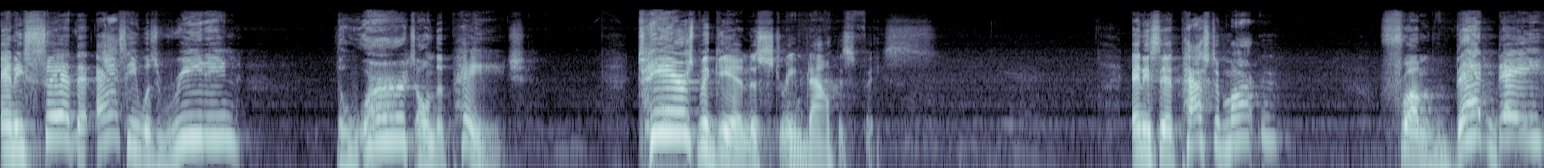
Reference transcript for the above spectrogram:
And he said that as he was reading the words on the page, tears began to stream down his face. And he said, Pastor Martin, from that day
